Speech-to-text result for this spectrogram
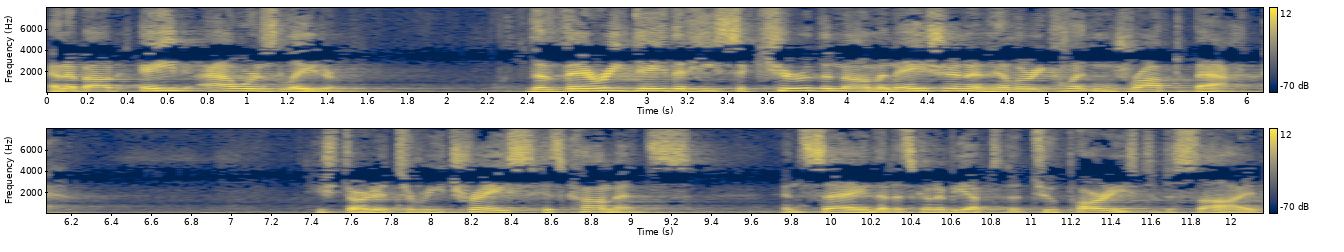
And about eight hours later, the very day that he secured the nomination and Hillary Clinton dropped back, he started to retrace his comments and saying that it's going to be up to the two parties to decide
